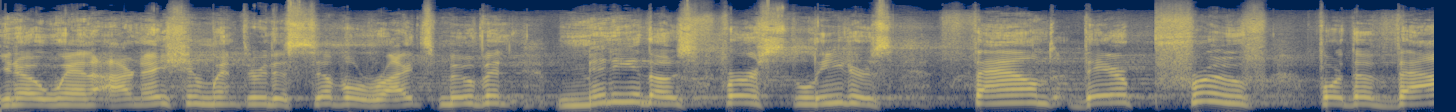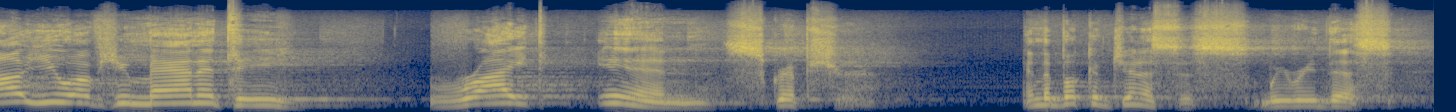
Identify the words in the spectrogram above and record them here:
you know, when our nation went through the civil rights movement, many of those first leaders found their proof for the value of humanity right in Scripture. In the book of Genesis, we read this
